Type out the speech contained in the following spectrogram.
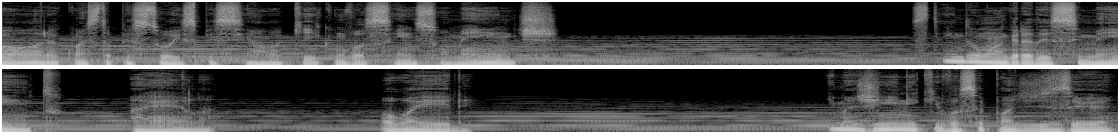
Agora, com esta pessoa especial aqui com você em sua mente, estenda um agradecimento a ela ou a ele. Imagine que você pode dizer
